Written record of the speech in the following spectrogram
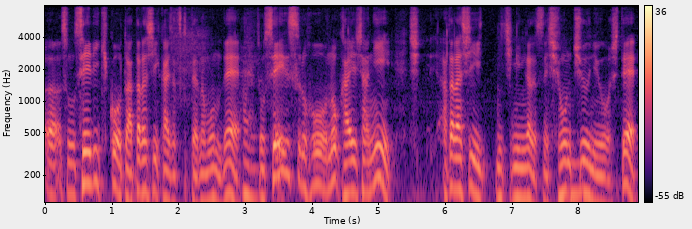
あその整理機構と新しい会社作ったようなもんで、はい。その整理する方の会社にし新しい日銀がですね資本注入をして、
